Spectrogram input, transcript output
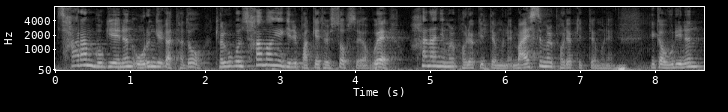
사람 보기에는 옳은 길 같아도 결국은 사망의 길을 받게 될 수 없어요. 왜? 하나님을 버렸기 때문에, 말씀을 버렸기 때문에. 그러니까 우리는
